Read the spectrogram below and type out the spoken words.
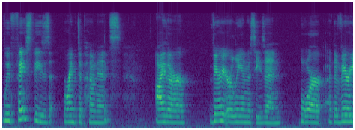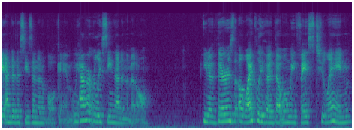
we've faced these ranked opponents either very early in the season or at the very end of the season in a bowl game. We haven't really seen that in the middle. You know, there's a likelihood that when we face Tulane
